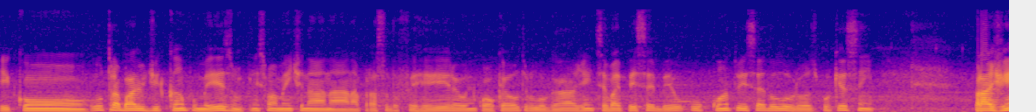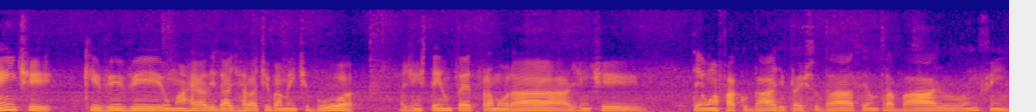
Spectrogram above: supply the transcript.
e com o trabalho de campo mesmo, principalmente na, na, na Praça do Ferreira ou em qualquer outro lugar, a gente você vai perceber o quanto isso é doloroso, porque assim, pra gente que vive uma realidade relativamente boa, a gente tem um teto para morar, a gente tem uma faculdade para estudar, tem um trabalho, enfim.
